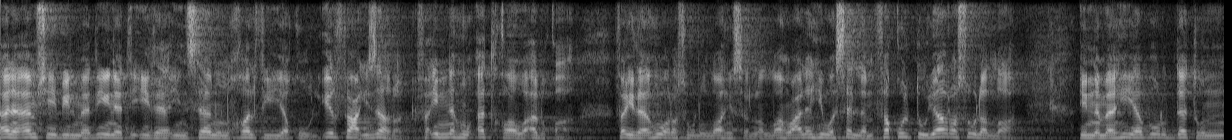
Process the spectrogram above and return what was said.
أنا أمشي بالمدينة إذا إنسان خلفي يقول ارفع إزارك فإنه أتقى وأبقى. فإذا هو رسول الله صلى الله عليه وسلم فقلت يا رسول الله إنما هي بردة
